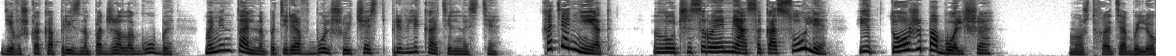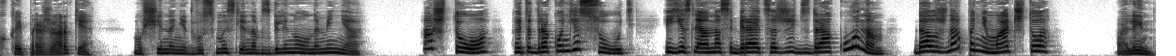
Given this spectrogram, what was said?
Девушка капризно поджала губы, моментально потеряв большую часть привлекательности. Хотя нет, лучше сырое мясо косули и тоже побольше. Может, хотя бы легкой прожарки? Мужчина недвусмысленно взглянул на меня. А что? Это драконья суть. И если она собирается жить с драконом, должна понимать, что... Алин,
